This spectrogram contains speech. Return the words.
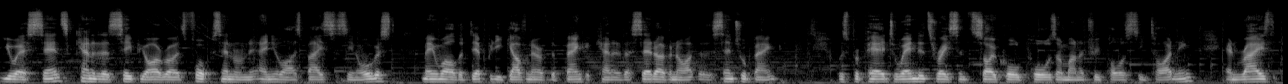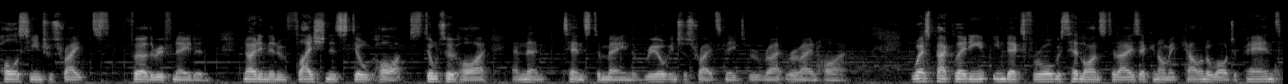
US cents. Canada's CPI rose 4% on an annualised basis in August. Meanwhile, the Deputy Governor of the Bank of Canada said overnight that the central bank was prepared to end its recent so called pause on monetary policy tightening and raise the policy interest rates further if needed, noting that inflation is still high, still too high, and that tends to mean the real interest rates need to remain high. The Westpac leading index for August headlines today's economic calendar, while Japan's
